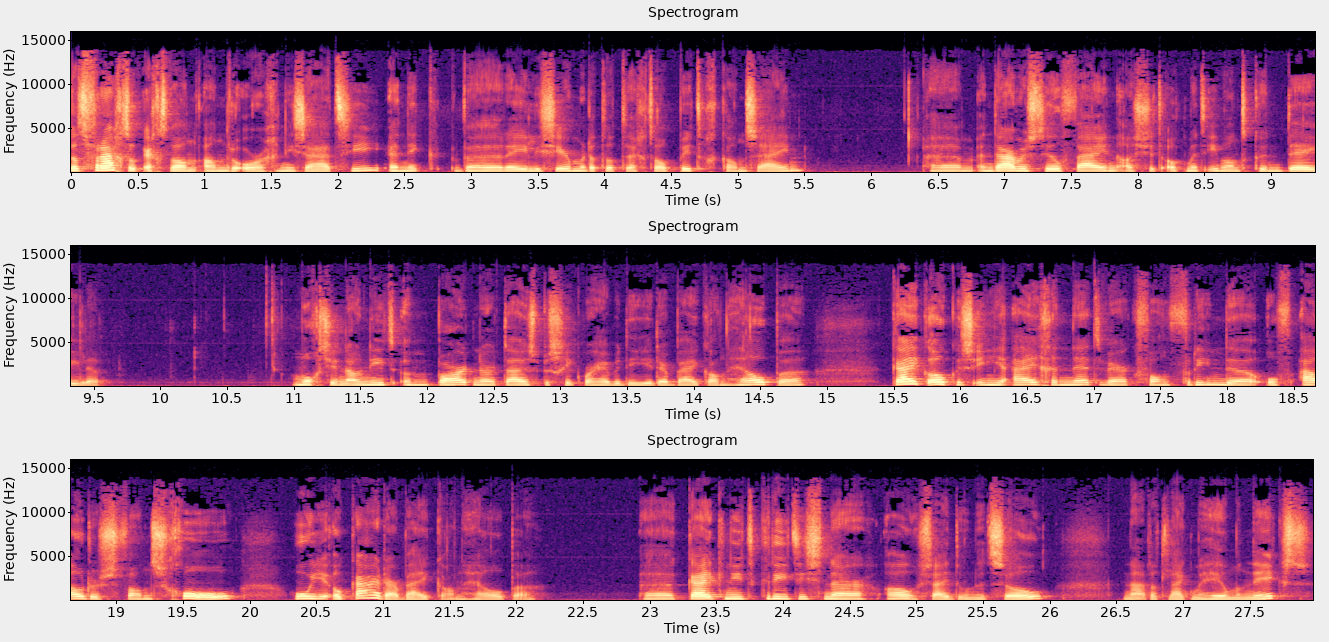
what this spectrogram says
dat vraagt ook echt wel een andere organisatie. En ik realiseer me dat dat echt wel pittig kan zijn. Um, en daarom is het heel fijn als je het ook met iemand kunt delen. Mocht je nou niet een partner thuis beschikbaar hebben die je daarbij kan helpen, kijk ook eens in je eigen netwerk van vrienden of ouders van school hoe je elkaar daarbij kan helpen. Uh, kijk niet kritisch naar, oh, zij doen het zo. Nou, dat lijkt me helemaal niks.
